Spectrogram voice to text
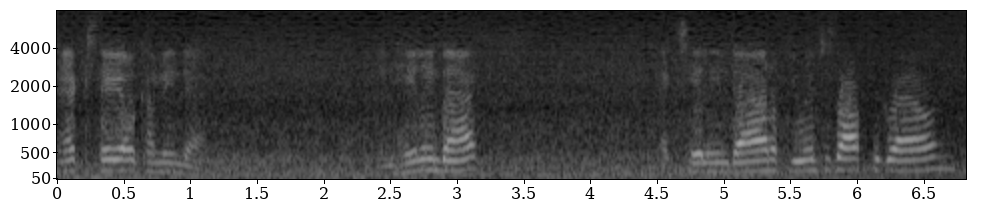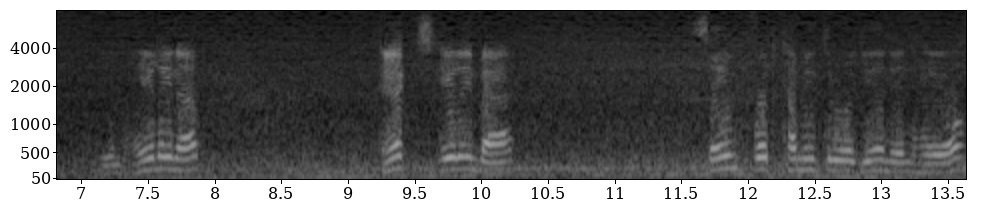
Exhale, coming down. Inhaling back. Exhaling down a few inches off the ground. Inhaling up. Exhaling back. Same foot coming through again. Inhale.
